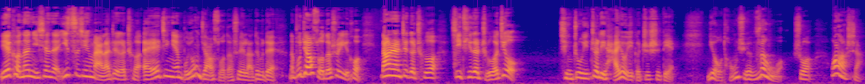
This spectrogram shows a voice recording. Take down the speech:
也可能你现在一次性买了这个车，哎，今年不用交所得税了，对不对？那不交所得税以后，当然这个车计提的折旧，请注意这里还有一个知识点。有同学问我说：“汪老师啊。”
